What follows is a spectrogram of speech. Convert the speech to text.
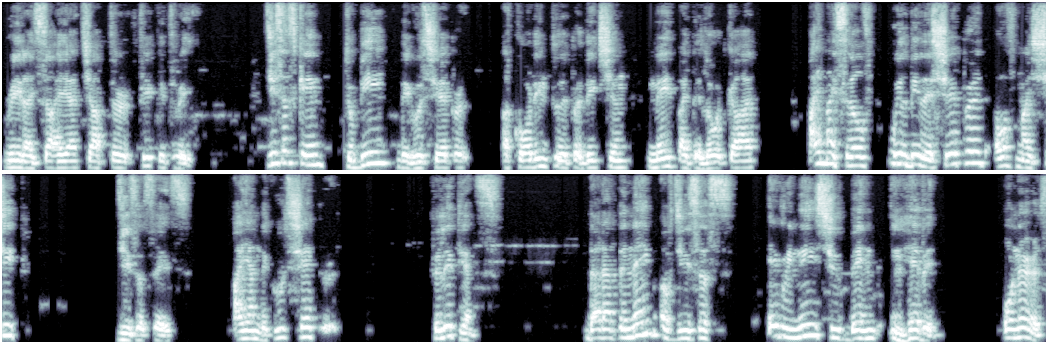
Read Isaiah chapter 53. Jesus came to be the good shepherd according to the prediction made by the Lord God. I myself will be the shepherd of my sheep. Jesus says, I am the good shepherd. Philippians, that at the name of Jesus every knee should bend in heaven, on earth,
